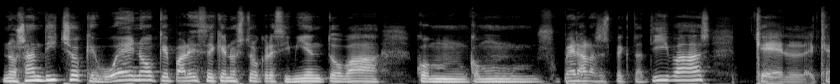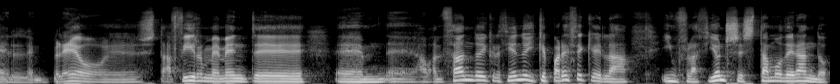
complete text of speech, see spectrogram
nos han dicho que bueno, que parece que nuestro crecimiento va con supera las expectativas, que el, que el, empleo está firmemente em, eh, avanzando y creciendo y que parece que la inflación se está moderando.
